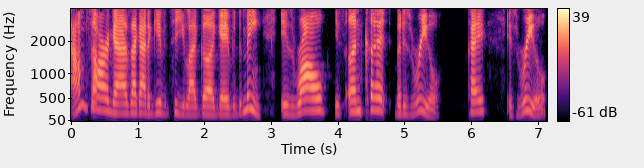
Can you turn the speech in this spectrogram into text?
I'm sorry, guys. I got to give it to you like God gave it to me. It's raw, it's uncut, but it's real. Okay. It's real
